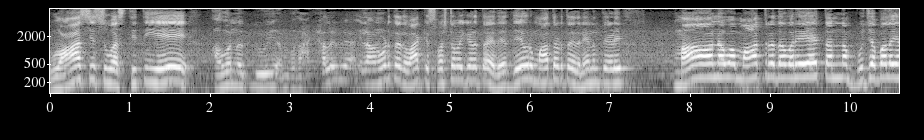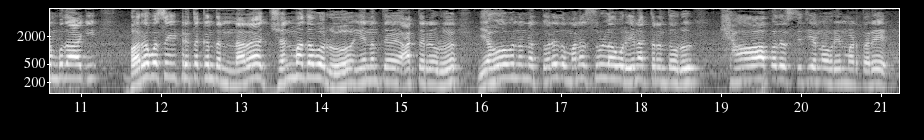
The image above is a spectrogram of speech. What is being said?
ವಾಸಿಸುವ ಸ್ಥಿತಿಯೇ ಅವನದ್ದು ಎಂಬುದಾಗಿ. ಹಲವು ಇಲ್ಲ ನಾವು ನೋಡ್ತಾ ಇದ್ದೇವೆ, ವಾಕ್ಯ ಸ್ಪಷ್ಟವಾಗಿ ಹೇಳ್ತಾ ಇದೆ. ದೇವರು ಮಾತಾಡ್ತಾ ಇದ್ದಾನೆ, ಏನಂತ ಹೇಳಿ, ಮಾನವ ಮಾತ್ರದವರೇ ತನ್ನ ಭುಜಬಲ ಎಂಬುದಾಗಿ ಭರವಸೆ ಇಟ್ಟಿರ್ತಕ್ಕಂಥ ನರ ಜನ್ಮದವರು ಏನಂತ ಆಗ್ತಾರೆ ಅವರು? ಯಹೋವನನ್ನು ತೊರೆದು ಮನಸ್ಸುಳ್ಳವರು ಏನಾಗ್ತಾರಂತವರು ಕ್ಷಾಪದ ಸ್ಥಿತಿಯನ್ನು ಅವ್ರು ಏನು ಮಾಡ್ತಾರೆ?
